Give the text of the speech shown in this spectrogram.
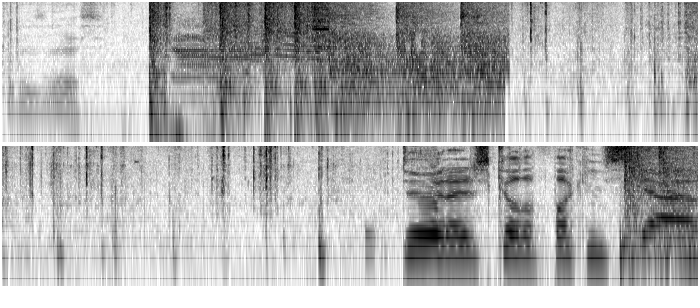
What is this? Dude, I just killed a fucking scav.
